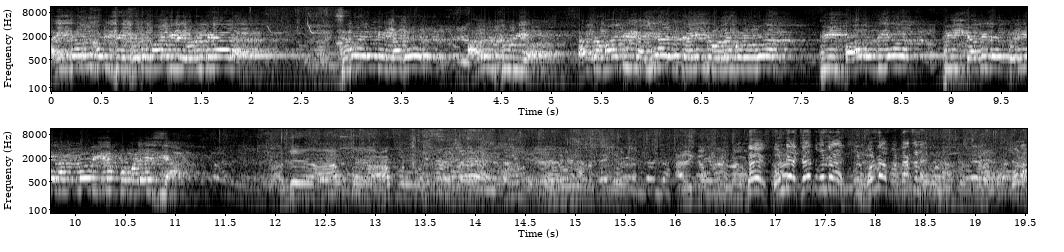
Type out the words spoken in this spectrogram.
ஐந்தாவது உரிமையாளர். அந்த மாட்டிற்கு ஐயாயிரத்தி ஐந்து வழங்குபவர் பி. பாரதியார் பி. கபிலன் பெரிய நல்லூர் இருப்பு மலேசியா. டேய் கொண்டா சேர்த்து கொண்டா. கொண்டா டக்குனு. போடா.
